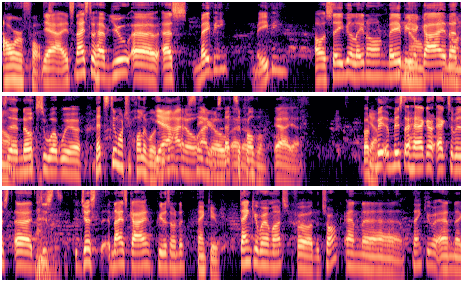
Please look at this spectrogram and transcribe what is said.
our fault. Yeah, it's nice to have you uh, as maybe, maybe our savior later on. Maybe no, a guy no, that no. Uh, knows what we're. That's too much Hollywood. Yeah, I know, I know. That's I the problem. Yeah, yeah. But yeah. Mr. Hacker, activist, uh, just just a nice guy, Peter Sunde. Thank you. Thank you very much for the talk, and uh, thank you, and uh,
